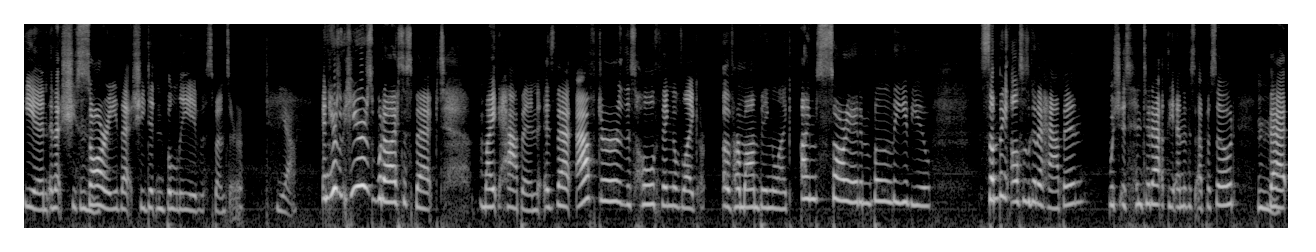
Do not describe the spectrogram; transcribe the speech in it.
Ian and that she's Mhm. sorry that she didn't believe Spencer. Yeah. And here's here's what I suspect might happen is that after this whole thing of like of her mom being like, "I'm sorry, I didn't believe you," something else is gonna happen, which is hinted at at the end of this episode, Mhm. that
